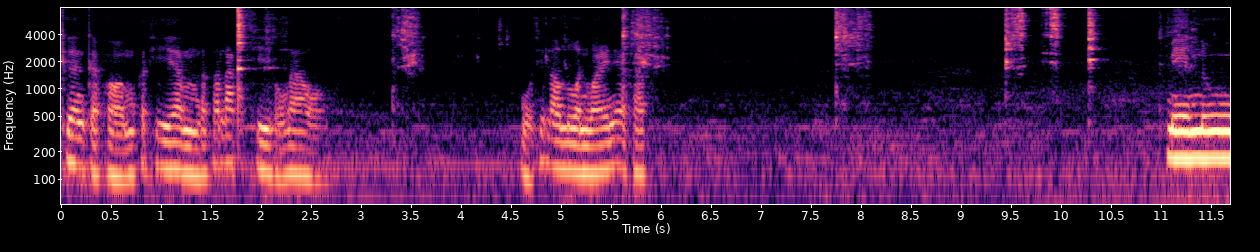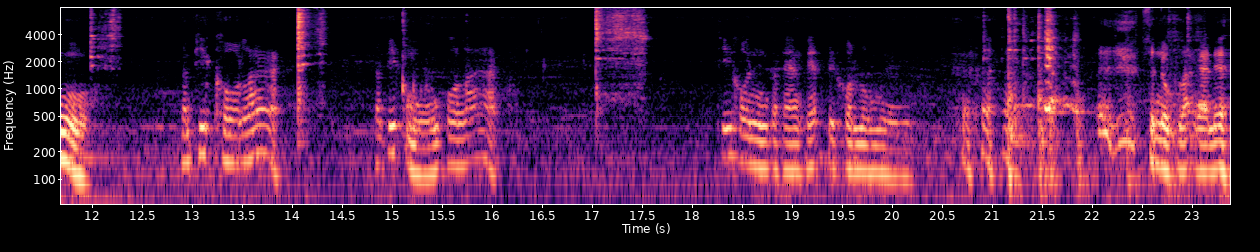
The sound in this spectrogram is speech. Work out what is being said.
เครื่องกับหอมกระเทียมแล้วก็รากผักชีของเรา หมูที่เราลวนไว้เนี่ยครับเมนูน้ำพริกโคราชน้ำพริกหมูโคราชที่คนกระแพงเพชรเป็นคนลงมือ สนุกละงานเนี้ย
